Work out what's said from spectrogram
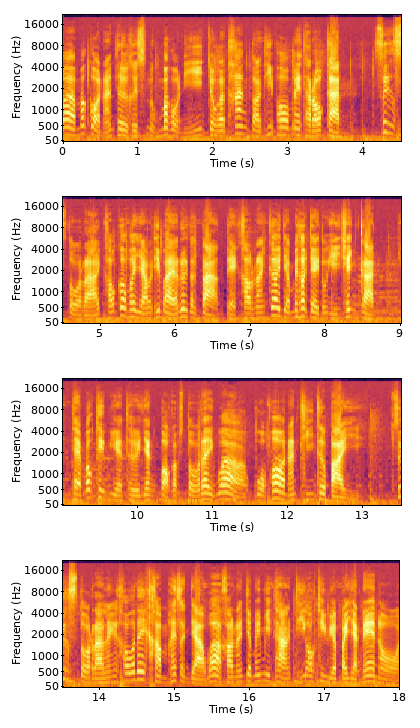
ว่าเมื่อก่อนนั้นเธอเคยสนุกมากกว่านี้จนกระทั่งตอนที่พ่อแม่ทะเลาะกัน ซึ่งสโตราเขาก็พยายามอธิบายเรื่องต่างๆ แต่เขานั้นก็ยังไม่เข้าใจตัวเองเช่นกัน แถมออกเทเวียเธอยังบอกกับสโตราอีกว่ากลัวพ่อนั้นทิ้งเธอไป ซึ่งสโตรานั้นเขาก็ได้คำให้สัญญาว่าเขานั้นจะไม่มีทางทิ้งออกเทเวียไปอย่างแน่นอน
